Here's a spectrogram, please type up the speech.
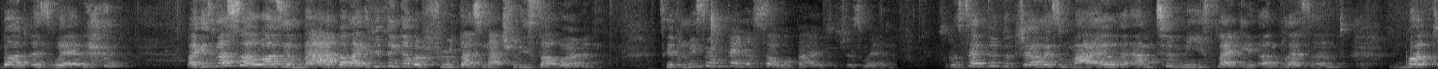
but it's weird. like it's not sour as in bad, but like if you think of a fruit that's naturally sour, it's giving me some kind of sour vibes, which is weird. So the scent of the gel is mild and to me slightly unpleasant, but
